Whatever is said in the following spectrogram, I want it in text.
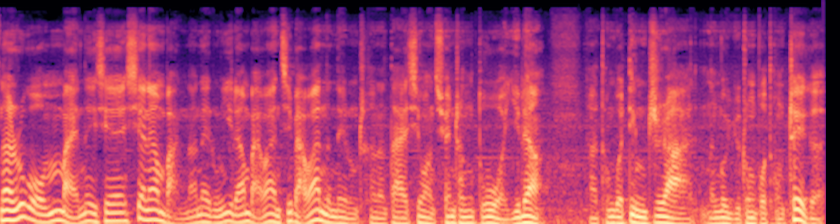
那如果我们买那些限量版的那种一两百万、几百万的那种车呢？大家希望全程独我一辆啊，通过定制啊，能够与众不同，这个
